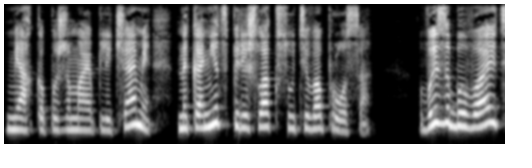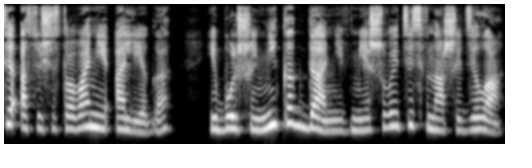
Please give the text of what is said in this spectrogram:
мягко пожимая плечами, наконец перешла к сути вопроса. Вы забываете о существовании Олега и больше никогда не вмешиваетесь в наши дела.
